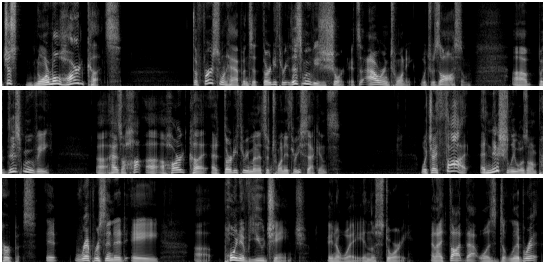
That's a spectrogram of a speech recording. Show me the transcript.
just normal hard cuts. The first one happens at 33. This movie is short, it's an hour and 20, which was awesome. Uh, but this movie uh, has a, ho- a hard cut at 33 minutes and 23 seconds, which I thought initially was on purpose. It represented a uh, point of view change in a way in the story. And I thought that was deliberate,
